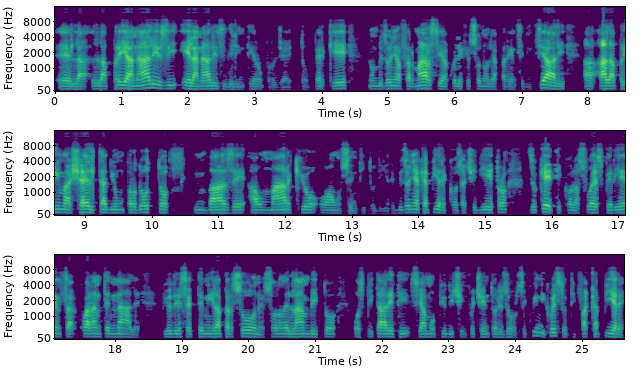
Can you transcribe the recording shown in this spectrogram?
eh, la, la pre-analisi e l'analisi dell'intero progetto, perché non bisogna fermarsi a quelle che sono le apparenze iniziali, a, alla prima scelta di un prodotto in base a un marchio o a un sentito dire. Bisogna capire cosa c'è dietro. Zucchetti, con la sua esperienza quarantennale, più di 7.000 persone, solo nell'ambito hospitality siamo più di 500 risorse, quindi questo ti fa capire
